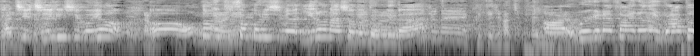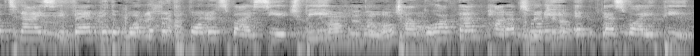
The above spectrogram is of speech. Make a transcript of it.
같이 즐기시고요. 어, 엉덩이 들썩거리시면 일어나셔도 됩니다. Uh, we're gonna finally wrap up tonight's event with a wonderful performance by CHP, Changguhaktan, And SYP.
